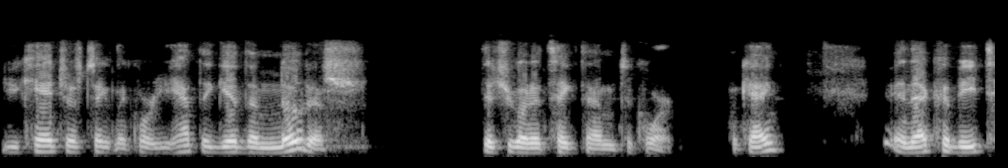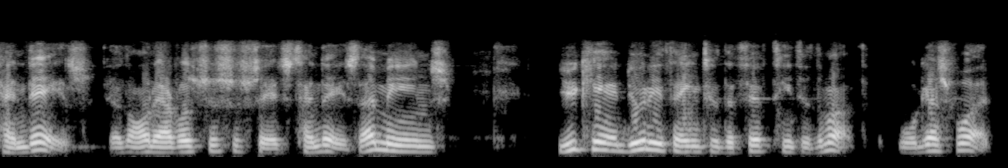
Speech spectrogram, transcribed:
you can't just take them to court. You have to give them notice that you're going to take them to court. Okay, and that could be 10 days. On average, just to say it's 10 days. That means you can't do anything to the 15th of the month. Well, guess what?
